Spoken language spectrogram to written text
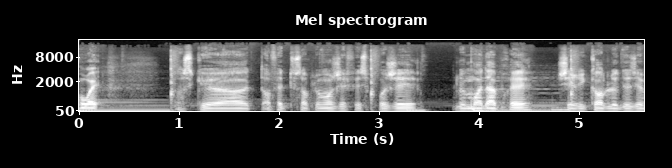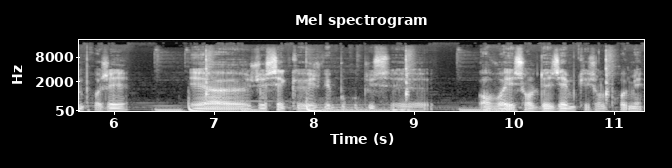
Ouais. Parce que, euh, en fait, tout simplement, j'ai fait ce projet. Le mois d'après, j'ai record le deuxième projet. Et euh, je sais que je vais beaucoup plus envoyer sur le deuxième que sur le premier.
